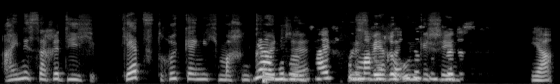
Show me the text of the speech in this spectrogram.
Eine Sache, die ich jetzt rückgängig machen ja, könnte und es wäre ungeschehen. Ja.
